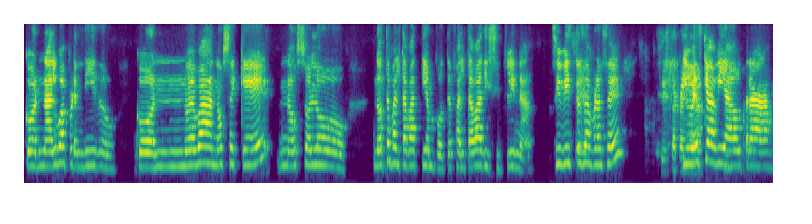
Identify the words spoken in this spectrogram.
con algo aprendido, con nueva no sé qué, no solo no te faltaba tiempo, te faltaba disciplina. ¿Sí viste esa frase? Sí, está y ves que había otra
